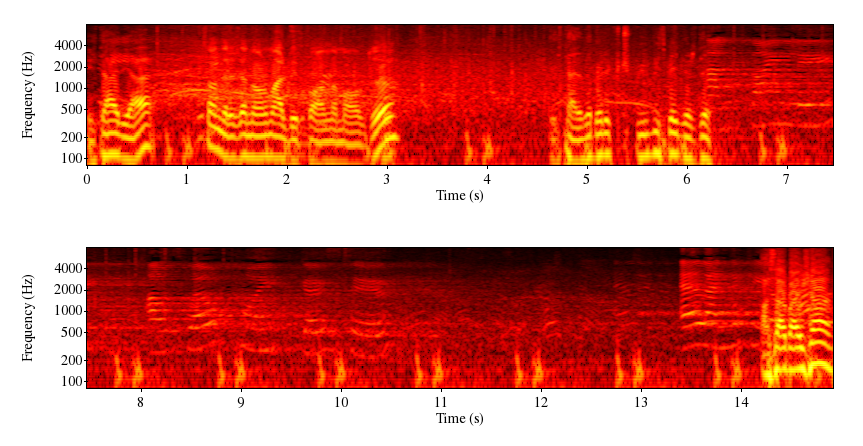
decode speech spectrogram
İtalya. Son derece normal bir puanlama oldu. İtalya'da böyle küçük bir ümit belirdi. And finally, our 12 points goes to Ellen Nikki. Azerbaycan.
